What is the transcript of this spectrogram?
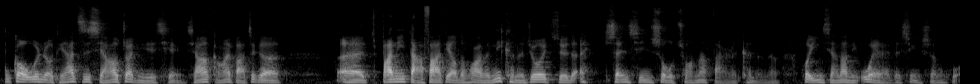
不够温柔体，她只想要赚你的钱，想要赶快把这个，呃，把你打发掉的话呢，你可能就会觉得，哎，身心受创，那反而可能呢，会影响到你未来的性生活。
